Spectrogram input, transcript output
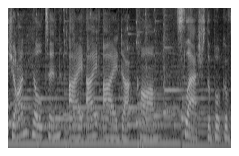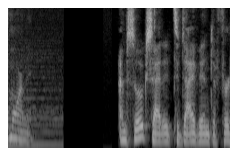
johnhiltoniii.com slash the Book of Mormon. I'm so excited to dive into 1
